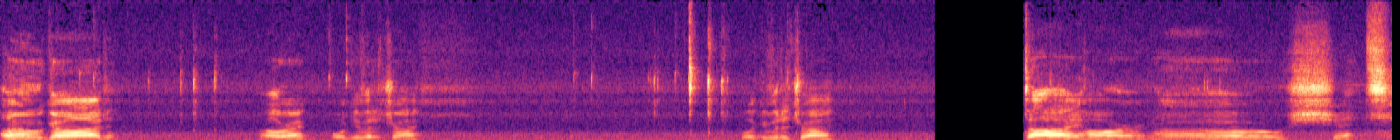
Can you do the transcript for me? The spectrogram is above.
Oh god. Alright, we'll give it a try. We'll give it a try. Die Hard. Oh, shit.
